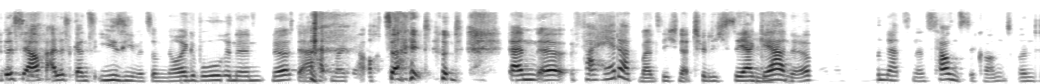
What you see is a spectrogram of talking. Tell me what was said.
Das ist ja auch alles ganz easy mit so einem Neugeborenen. Ne? Da hat man ja auch Zeit. Und dann äh, verheddert man sich natürlich sehr mhm. gerne, weil man vom Hundertsten ins Tausendste kommt. Und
